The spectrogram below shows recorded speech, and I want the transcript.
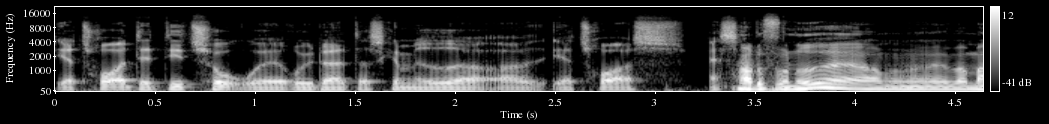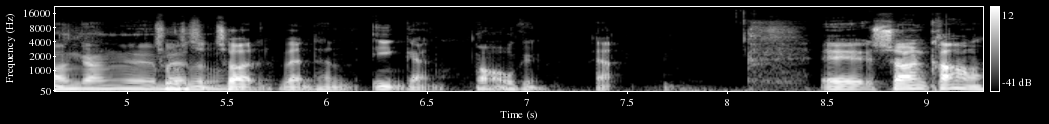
jeg tror, at det er de to øh, rytter, der skal med, og, og jeg tror også... Altså, Har du fundet ud af, om, øh, hvor mange gange... øh, Mads var? 2012 vandt han en gang. Nå, okay. Øh, Søren Krav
